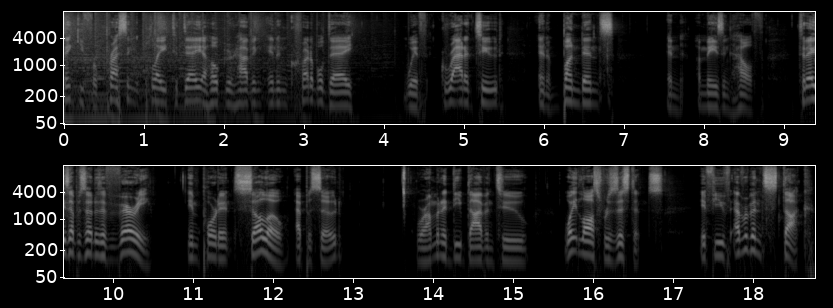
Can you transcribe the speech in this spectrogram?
Thank you for pressing play today. I hope you're having an incredible day with gratitude and abundance and amazing health. Today's episode is a very important solo episode where I'm going to deep dive into weight loss resistance. If you've ever been stuck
